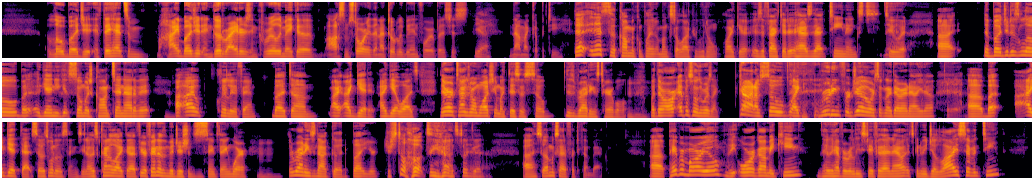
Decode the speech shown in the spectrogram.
low budget. If they had some high budget and good writers and could really make a awesome story, then I'd totally be in for it. But it's just Yeah. not my cup of tea. That and that's the common complaint amongst a lot of people who don't like it is the fact that it has that teen angst to Yeah. it. Uh, the budget is low, but again, you get so much content out of it. Mhm. I, I'm clearly a fan, but um, I, I get it. I get why it's. There are times where I'm watching, I'm like, this is so. This writing is terrible. Mhm. But there are episodes where it's like, God, I'm so like rooting for Joe or something like that right now. You know. Yeah. Uh, but I get that. So it's one of those things. You know, it's kind of like uh, if you're a fan of the Magicians, it's the same thing where Mhm. the writing's not good, but you're you're still hooked. You know, it's still good. Uh, so I'm excited for it to come back. Uh, Paper Mario: The Origami King. They have a release date for that now. It's going to be July 17th.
